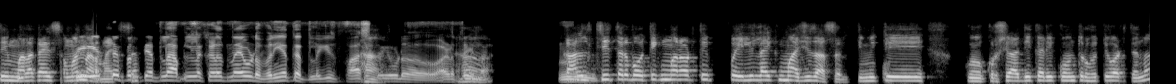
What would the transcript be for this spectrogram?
ते मला काही समजणार नाही पण त्यातलं आपल्याला कळत नाही एवढं पण येतात लगेच फास्ट. एवढं वाढतंय. कालची तर बहुतेक मला वाटते पहिली लाईक माझीच असेल ती मी ते कृषी अधिकारी कोण तर होते वाटते ना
